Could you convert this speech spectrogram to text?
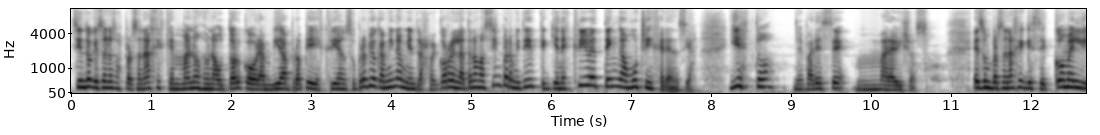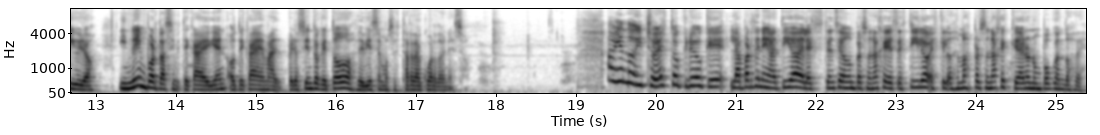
Siento que son esos personajes que en manos de un autor cobran vida propia y escriben su propio camino mientras recorren la trama sin permitir que quien escribe tenga mucha injerencia. Y esto me parece maravilloso. Es un personaje que se come el libro, y no importa si te cae bien o te cae mal, pero siento que todos debiésemos estar de acuerdo en eso. Habiendo dicho esto, creo que la parte negativa de la existencia de un personaje de ese estilo es que los demás personajes quedaron un poco en 2D.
